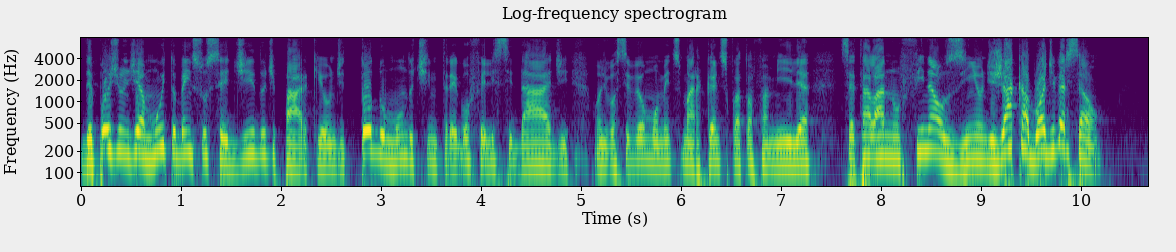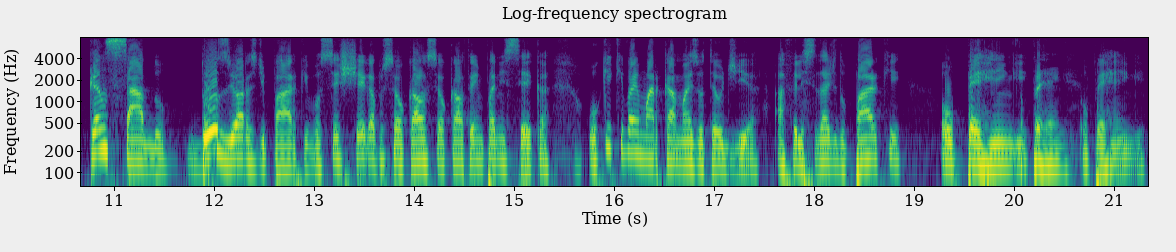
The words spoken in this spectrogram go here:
Depois de um dia muito bem sucedido de parque, onde todo mundo te entregou felicidade, onde você vê momentos marcantes com a tua família, você está lá no finalzinho, onde já acabou a diversão. Cansado, 12 horas de parque, você chega para o seu carro, seu carro está em pane seca. O que, que vai marcar mais o teu dia? A felicidade do parque ou o perrengue? O perrengue. O perrengue.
